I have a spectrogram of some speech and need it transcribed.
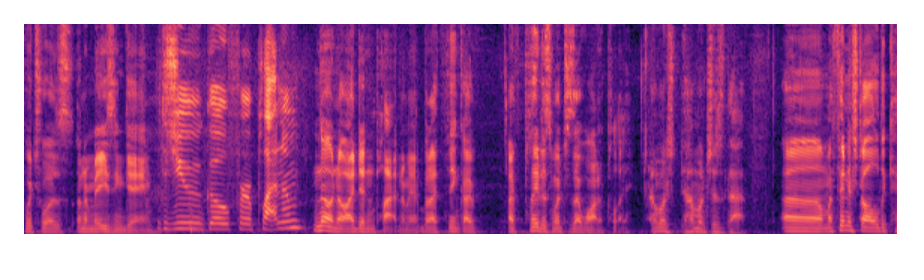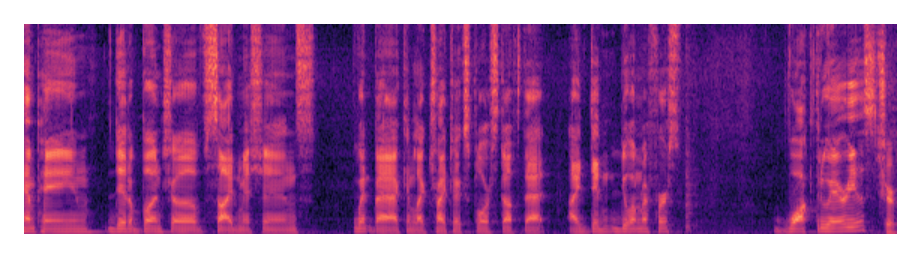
which was an amazing game. Did you go for platinum? No, no, I didn't platinum it, but I think I've, I've played as much as I want to play. how much how much is that? Um, I finished all the campaign, did a bunch of side missions, went back and like tried to explore stuff that I didn't do on my first walkthrough areas. Sure.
